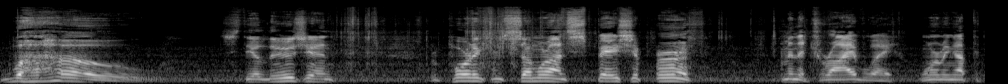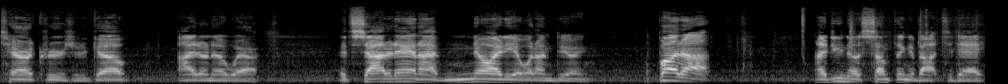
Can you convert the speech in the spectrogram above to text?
Whoa! It's the illusion reporting from somewhere on Spaceship Earth. I'm in the driveway warming up the Terra Cruiser to go. I don't know where. It's Saturday and I have no idea what I'm doing. But uh, I do know something about today.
